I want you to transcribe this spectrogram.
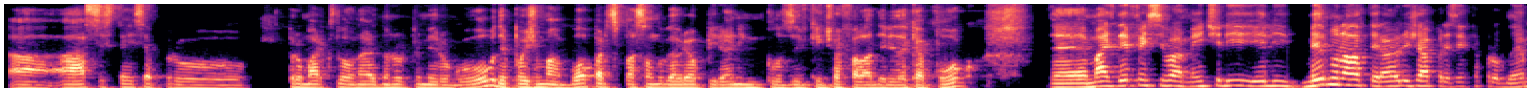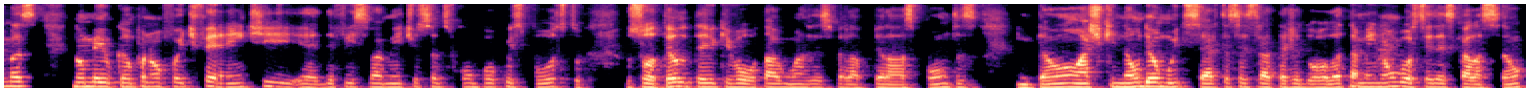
a, a assistência para o Marcos Leonardo no primeiro gol, depois de uma boa participação do Gabriel Pirani, inclusive, que a gente vai falar dele daqui a pouco. É, mas defensivamente, ele, ele, mesmo na lateral, ele já apresenta problemas. No meio-campo não foi diferente. É, defensivamente, o Santos ficou um pouco exposto. O Soteldo teve que voltar algumas vezes pela, pelas pontas. Então, acho que não deu muito certo essa estratégia do Roland. Também não gostei da escalação.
